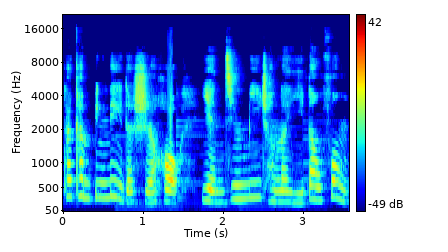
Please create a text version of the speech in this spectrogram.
他看病历的时候，眼睛眯成了一道缝。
